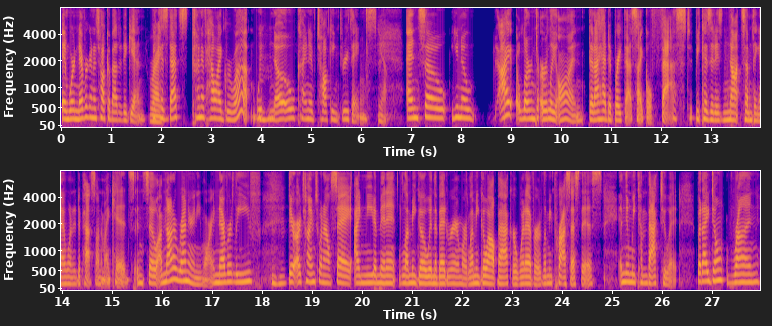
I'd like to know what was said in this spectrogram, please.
And we're never going to talk about it again. Right. Mm-hmm. Because that's kind of how I grew up with no kind of talking through things. Yeah. And so, you know, I learned early on that I had to break that cycle fast because it is not something I wanted to pass on to my kids. And so I'm not a runner anymore. I never leave. Mm-hmm. There are times when I'll say, I need a minute. Let me go in the bedroom or let me go out back or whatever. Let me process this. And then we come back to it. But I don't run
